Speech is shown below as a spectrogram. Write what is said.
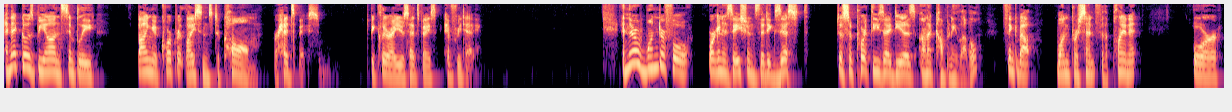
And that goes beyond simply buying a corporate license to Calm or Headspace. To be clear, I use Headspace every day. And there are wonderful organizations that exist to support these ideas on a company level. Think about 1% for the planet or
